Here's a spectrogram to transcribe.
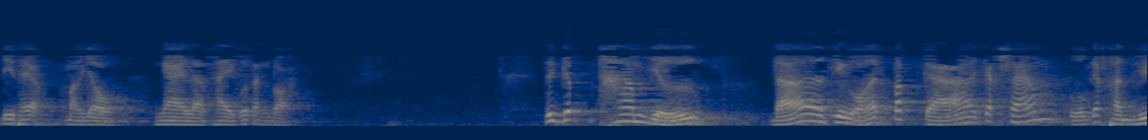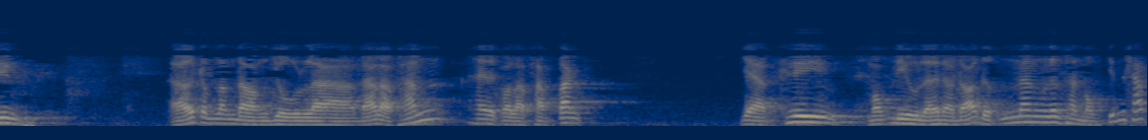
đi theo, mặc dầu ngài là thầy của tăng đoàn. Tính cách tham dự đã kêu gọi hết tất cả chắc xám của các thành viên ở trong tăng đoàn dù là đã là thánh hay là còn là phạm tăng. Và khi một điều lệ nào đó được nâng lên thành một chính sách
